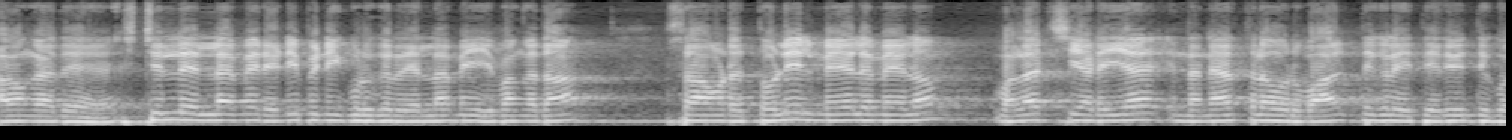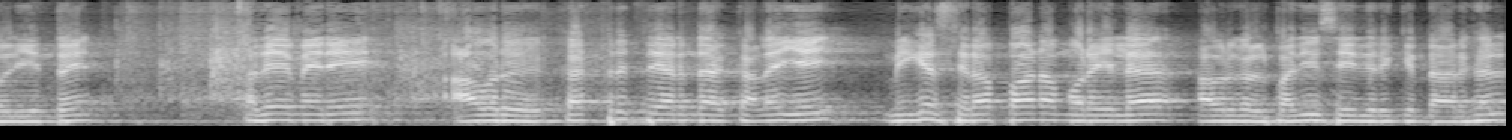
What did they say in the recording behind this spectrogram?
அவங்க அது ஸ்டில் எல்லாமே ரெடி பண்ணி கொடுக்குறது எல்லாமே இவங்க தான். ஸோ அவங்களோட தொழில் மேலும் மேலும் வளர்ச்சி அடைய இந்த நேரத்தில் ஒரு வாழ்த்துக்களை தெரிவித்துக் கொள்கின்றேன். அதேமாரி அவர் கற்று தேர்ந்த கலையை மிக சிறப்பான முறையில் அவர்கள் பதிவு செய்திருக்கின்றார்கள்.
